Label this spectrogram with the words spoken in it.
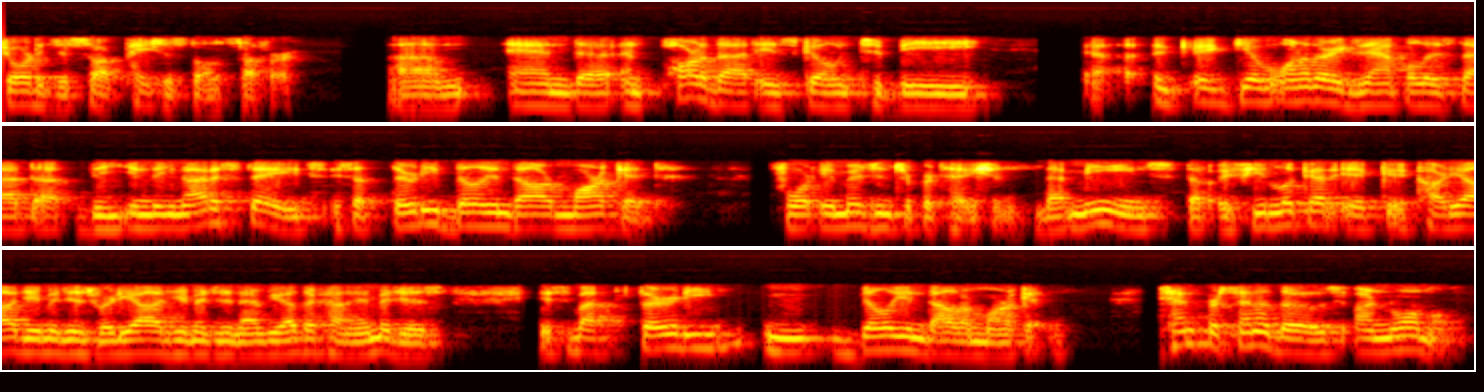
shortages, so our patients don't suffer. Um, and uh, and part of that is going to be uh, uh, give one other example is that uh, the in the United States it's a 30 billion dollar market for image interpretation. That means that if you look at eh, it, cardiology images, radiology images, and every other kind of images, it's about 30 mm, billion dollar market. 10% of those are normal.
